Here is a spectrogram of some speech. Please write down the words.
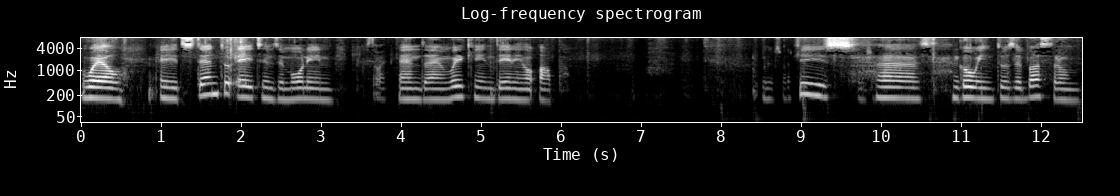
Well, it's 10 to 8 in the morning and I'm waking Daniel up. He's uh, going to the bathroom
